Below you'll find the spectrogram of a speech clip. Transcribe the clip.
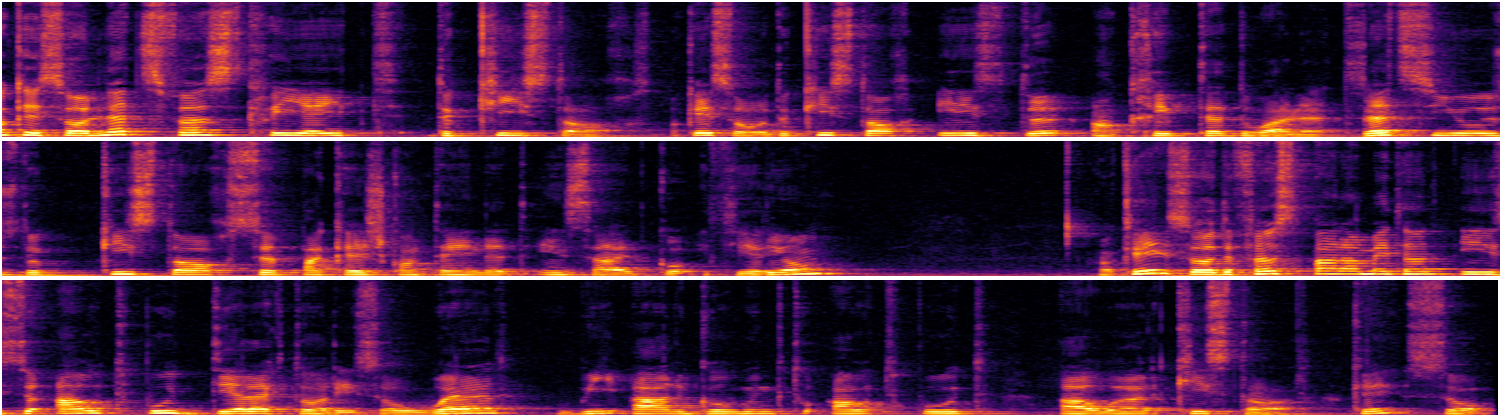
Okay, so let's first create the key store. Okay, so the key store is the encrypted wallet. Let's use the key store sub package contained inside Go Ethereum. Okay, so the first parameter is the output directory. So where we are going to output our key store. Okay, so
